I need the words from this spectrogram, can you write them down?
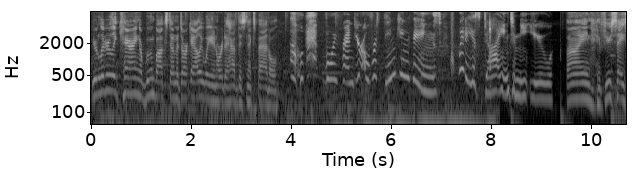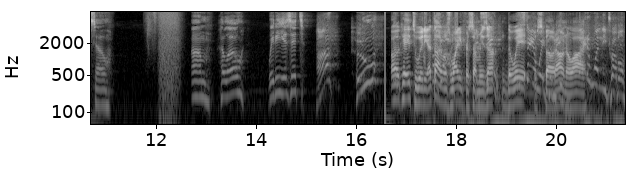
you're literally carrying a boombox down a dark alleyway in order to have this next battle. Oh, boyfriend, you're overthinking things. Whitty is dying to meet you. Fine, if you say so. Um, hello? Whitty, is it? Huh? Who? Okay, it's Whitty. I thought it was Whitey for some reason. The way it's spelled, I don't know why. I don't want any trouble.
